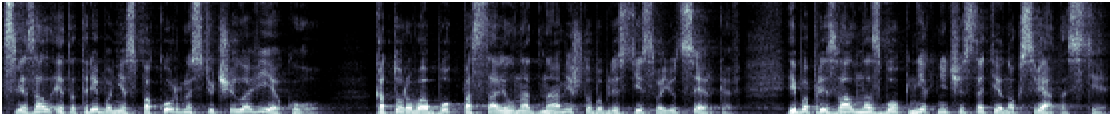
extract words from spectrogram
связал это требование с покорностью человеку – которого Бог поставил над нами, чтобы блюсти свою церковь. Ибо призвал нас Бог не к нечистоте, но к святости.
